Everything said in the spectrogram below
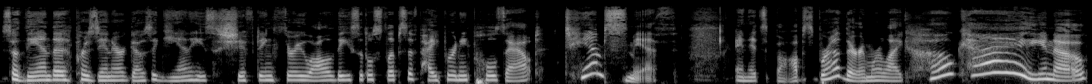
So then the presenter goes again. He's shifting through all of these little slips of paper and he pulls out Tim Smith and it's Bob's brother. And we're like, okay, you know.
